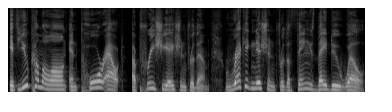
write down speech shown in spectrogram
If you come along and pour out appreciation for them, recognition for the things they do well,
